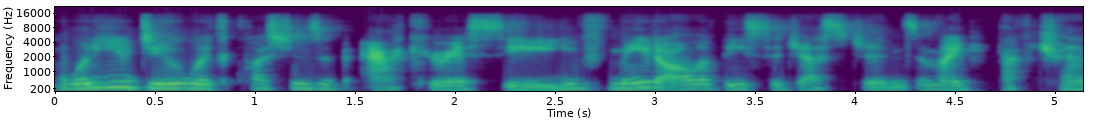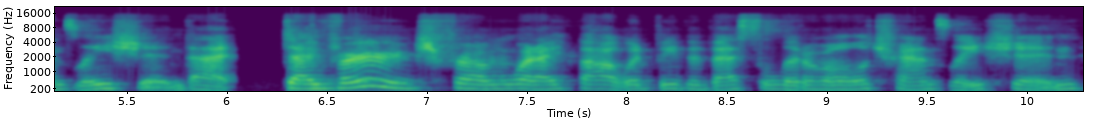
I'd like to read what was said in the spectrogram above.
What do you do with questions of accuracy? You've made all of these suggestions in my draft translation that diverge from what I thought would be the best literal translation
